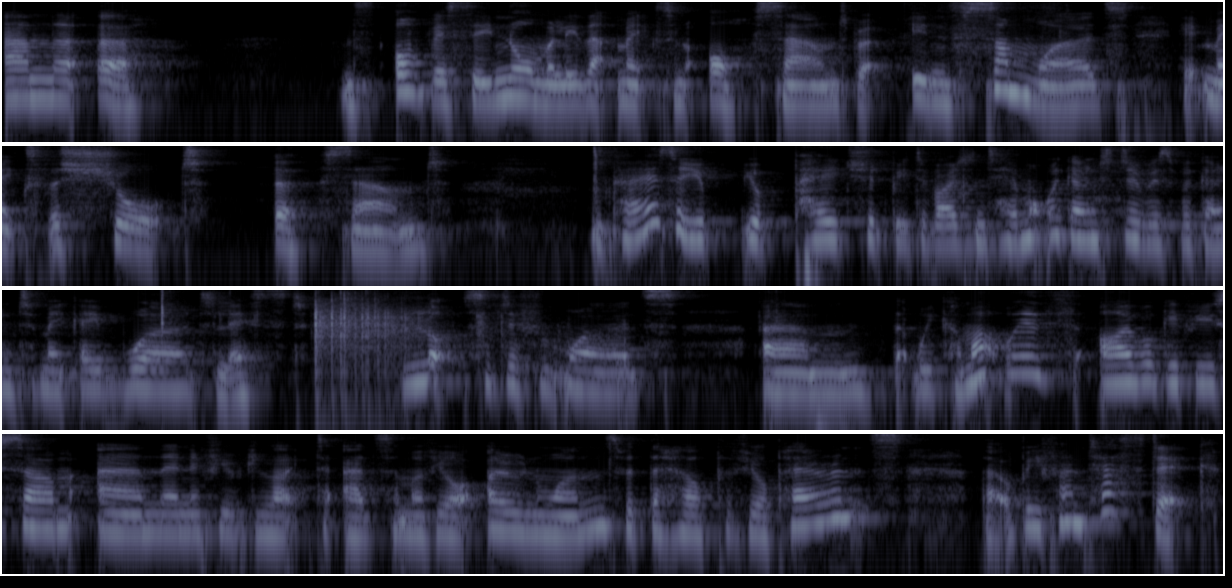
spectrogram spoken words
and the uh. Obviously, normally that makes an oh sound, but in some words, it makes the short uh sound. Okay, so your, your page should be divided into here. What we're going to do is we're going to make a word list. Lots of different words um, that we come up with. I will give you some, and then if you would like to add some of your own ones with the help of your parents, that would be fantastic.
